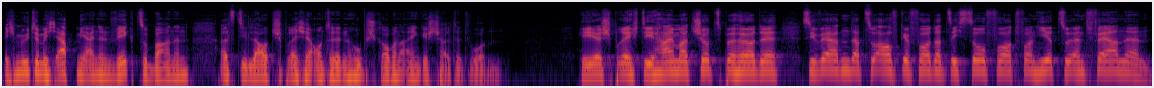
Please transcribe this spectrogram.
Ich mühte mich ab, mir einen Weg zu bahnen, als die Lautsprecher unter den Hubschraubern eingeschaltet wurden. Hier spricht die Heimatschutzbehörde. Sie werden dazu aufgefordert, sich sofort von hier zu entfernen.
